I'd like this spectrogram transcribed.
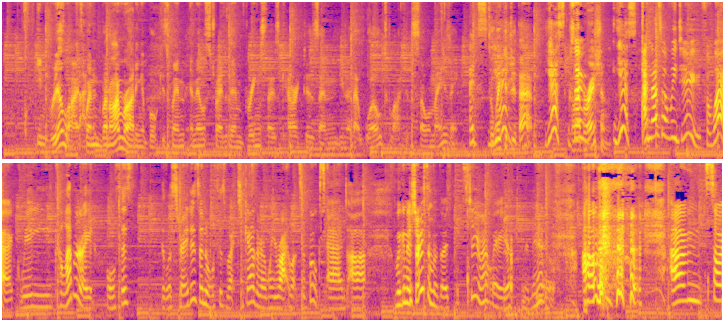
in real life when when I'm writing a book is when an illustrator then brings those characters and you know that world to life. It's so amazing. It's, so yeah. we could do that. Yes. Collaboration. so, yes. And that's what we do for work. We collaborate authors illustrators and authors work together and we write lots of books and uh, we're going to show some of those books too, aren't we? Yep. In a minute. Um, um, so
